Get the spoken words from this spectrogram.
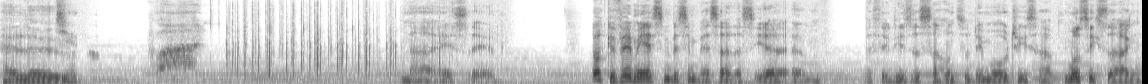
Hello. Ey. Doch, gefällt mir jetzt ein bisschen besser, dass ihr, ähm, dass ihr diese Sounds und Emojis habt, muss ich sagen.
